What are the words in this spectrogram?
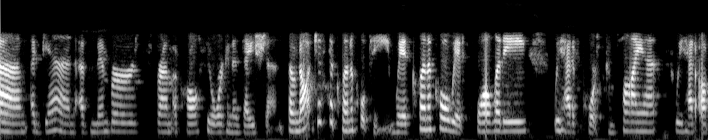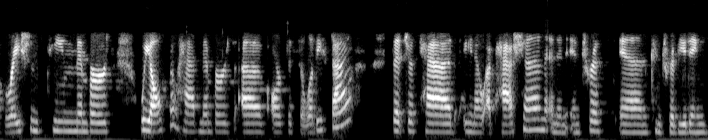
um, again, of members from across the organization. So, not just a clinical team. We had clinical, we had quality, we had, of course, compliance, we had operations team members. We also had members of our facility staff that just had, you know, a passion and an interest in contributing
